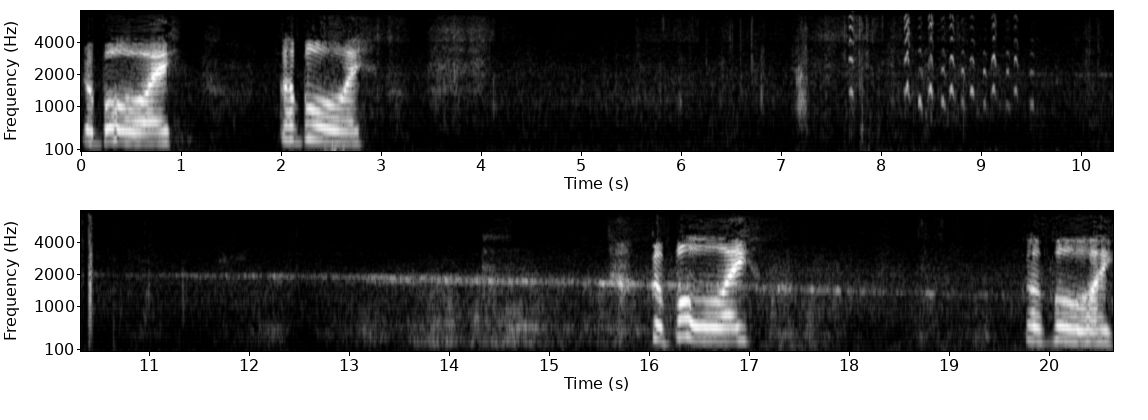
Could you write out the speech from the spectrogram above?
Good boy. Good boy. Good boy. Good boy.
